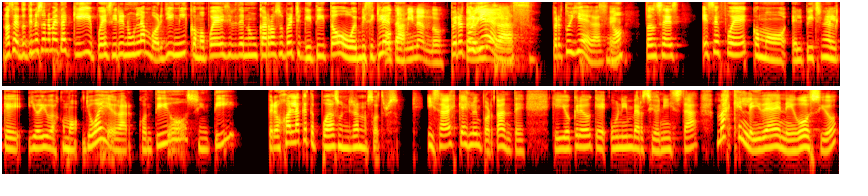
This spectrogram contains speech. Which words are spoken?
no sé, tú tienes una meta aquí y puedes ir en un Lamborghini, como puedes irte en un carro súper chiquitito o en bicicleta. O caminando. Pero tú llegas, Pero tú llegas, ¿no? Entonces, ese fue como el pitch en el que yo iba. Es como, yo voy a llegar contigo, sin ti, pero ojalá que te puedas unir a nosotros. Y sabes qué es lo importante? Que yo creo que un inversionista, más que en la idea de negocio,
